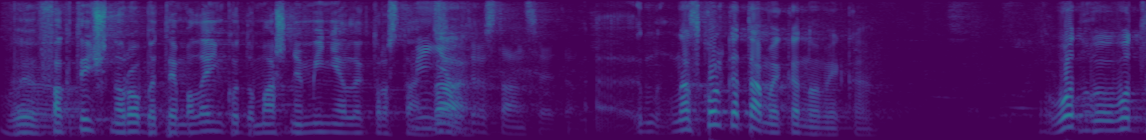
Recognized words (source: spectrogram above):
Ви фактично робите маленьку домашню міні-електростанцію. Міні-електростанція. там. Насколько там экономика? Вот, вот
